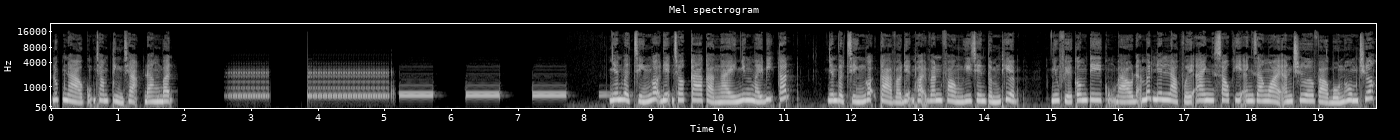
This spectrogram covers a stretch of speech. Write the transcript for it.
lúc nào cũng trong tình trạng đang bận. Nhân vật chính gọi điện cho ca cả ngày nhưng máy bị tắt. Nhân vật chính gọi cả vào điện thoại văn phòng ghi trên tấm thiệp. Nhưng phía công ty cũng báo đã mất liên lạc với anh sau khi anh ra ngoài ăn trưa vào 4 hôm trước.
